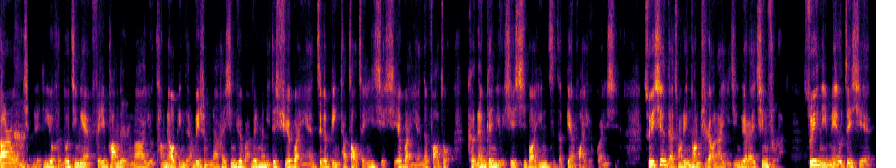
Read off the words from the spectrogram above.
当然，我们现在已经有很多经验，肥胖的人啊，有糖尿病的人，为什么呢？还有心血管，为什么你的血管炎这个病它造成一些血管炎的发作，可能跟有些细胞因子的变化有关系。所以现在从临床治疗呢，已经越来越清楚了。所以你没有这些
